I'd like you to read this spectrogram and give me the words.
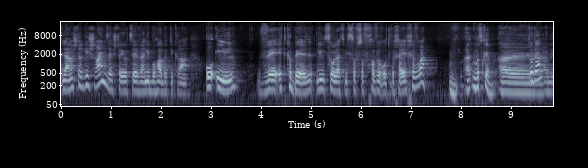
למה שתרגיש רע עם זה שאתה יוצא ואני בוהה בתקרה? הואיל ואתכבד למצוא לעצמי סוף סוף חברות וחיי חברה. מסכים. אה, תודה. אני,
